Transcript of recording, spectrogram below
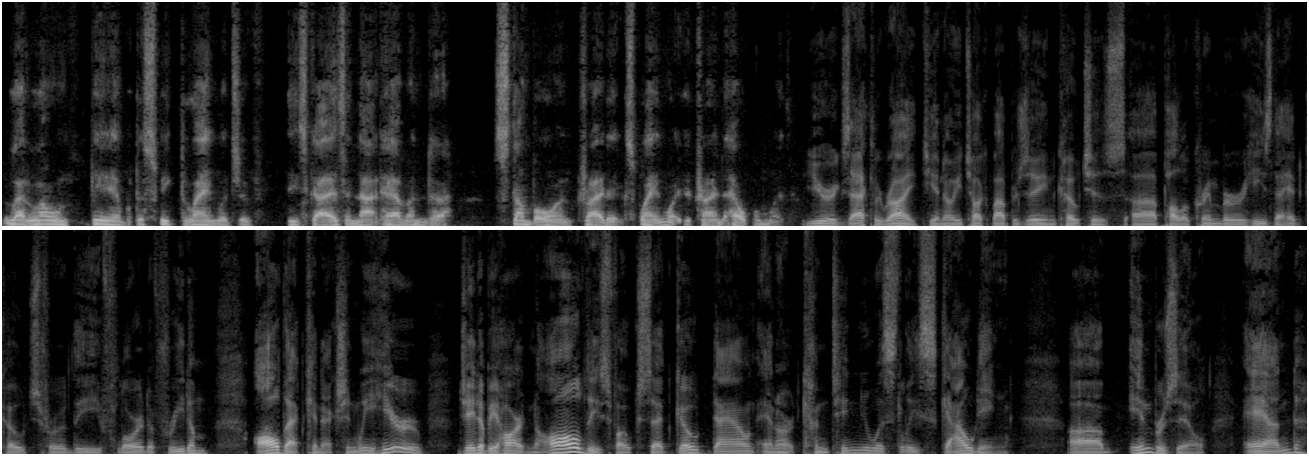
let alone being able to speak the language of these guys and not having to stumble and try to explain what you're trying to help them with. You're exactly right. You know, you talk about Brazilian coaches. Uh, Paulo Crimber, he's the head coach for the Florida Freedom. All that connection. We hear J.W. Hart and all these folks that go down and are continuously scouting um, in Brazil. And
